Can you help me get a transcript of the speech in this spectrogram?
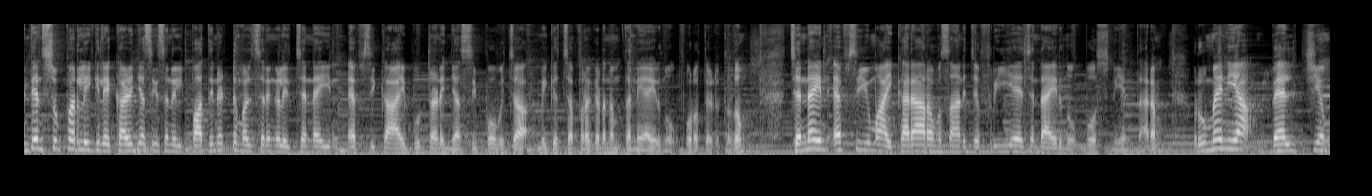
ഇന്ത്യൻ സൂപ്പർ ലീഗിലെ കഴിഞ്ഞ സീസണിൽ പതിനെട്ട് മത്സരങ്ങളിൽ ചെന്നൈയിൻ എഫ് സിക്കായി ബുട്ടണിഞ്ഞ സിപ്പോവിച്ച മികച്ച പ്രകടനം തന്നെയായിരുന്നു പുറത്തെടുത്തതും. ചെന്നൈയിൻ എഫ് സിയുമായി കരാർ അവസാനിച്ച് ഫ്രീ ഏജന്റ് ആയിരുന്നു ബോസ്നിയൻ താരം. റുമേനിയ ബെൽജിയം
